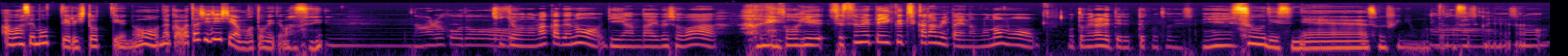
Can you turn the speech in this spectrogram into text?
合わせ持ってる人っていうのを、なんか私自身は求めてますね。うんなるほど。企業の中での D&I 部署は、はい。そういう進めていく力みたいなものも求められてるってことですね。そうですね。そういうふうに思ってます。確かに。その、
